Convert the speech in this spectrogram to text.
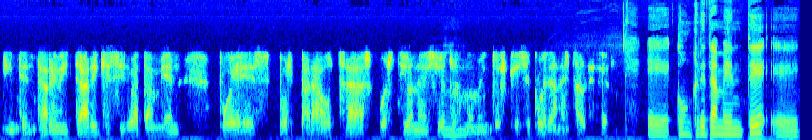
intentar evitar y que sirva también pues pues para otras cuestiones y otros mm. momentos que se puedan establecer. Concretamente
